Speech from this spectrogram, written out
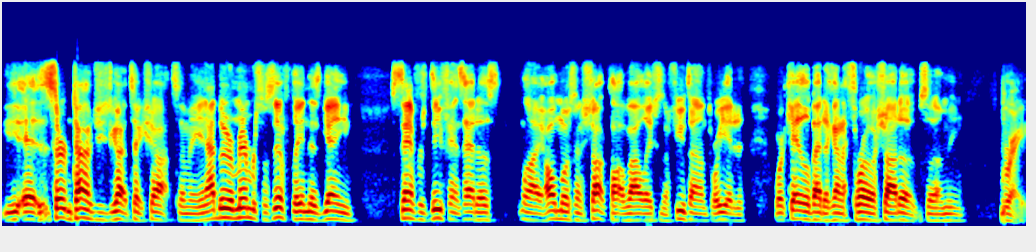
you at certain times you just got to take shots. I mean, I do remember specifically in this game, Stanford's defense had us like almost in shot clock violations a few times where he had to, where Caleb had to kind of throw a shot up. So I mean, Right.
